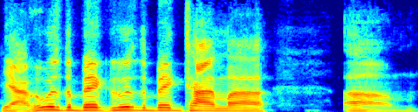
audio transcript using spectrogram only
yeah. Who was the big? Who was the big time? Uh, um,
